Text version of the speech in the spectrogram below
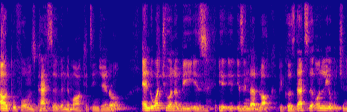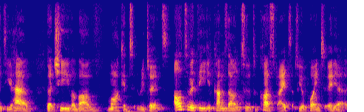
outperforms passive and the market in general. And what you want to be is, is in that block because that's the only opportunity you have to achieve above market returns. Ultimately, it comes down to, to cost, right? To your point earlier,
